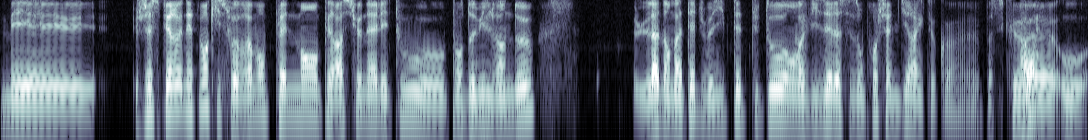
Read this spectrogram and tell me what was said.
Mais j'espérais honnêtement qu'il soit vraiment pleinement opérationnel et tout pour 2022. Là, dans ma tête, je me dis peut-être plutôt on va viser la saison prochaine direct, quoi. Parce que Ah ouais? euh, oh,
